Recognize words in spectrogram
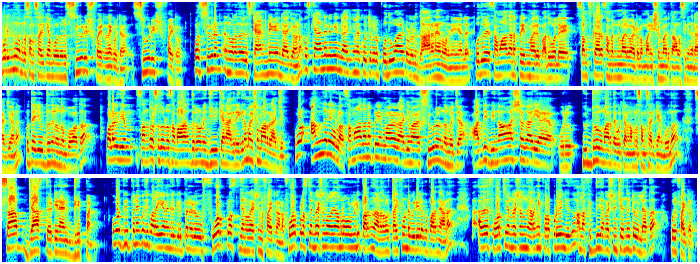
അപ്പോൾ ഇന്ന് നമ്മൾ സംസാരിക്കാൻ പോകുന്ന ഒരു സ്വീഡിഷ് ഫൈറ്ററിനെ കുറിച്ചാണ്. സ്വീഡിഷ് ഫൈറ്റർ അപ്പോൾ സ്വീഡൻ എന്ന് പറയുന്ന ഒരു സ്കാൻഡിനേവിയൻ രാജ്യമാണ്. അപ്പോൾ സ്കാൻഡിനേവിയൻ രാജ്യങ്ങളെ കുറിച്ചുള്ള ഒരു പൊതുവായിട്ടുള്ള ഒരു ധാരണ എന്ന് പറഞ്ഞു കഴിഞ്ഞാൽ പൊതുവെ സമാധാന പ്രിയന്മാരും അതുപോലെ സംസ്കാര സമ്പന്നന്മാരുമായിട്ടുള്ള മനുഷ്യന്മാർ താമസിക്കുന്ന രാജ്യമാണ്. പ്രത്യേകിച്ച് യുദ്ധത്തിനൊന്നും പോവാത്ത വളരെയധികം സന്തോഷത്തോടും സമാധാനത്തോടും ജീവിക്കാൻ ആഗ്രഹിക്കുന്ന മനുഷ്യന്മാരുടെ രാജ്യം. അപ്പോൾ അങ്ങനെയുള്ള സമാധാനപ്രിയന്മാരുടെ രാജ്യമായ സ്വീഡൻ നിർമ്മിച്ച അതിവിനാശകാരിയായ ഒരു യുദ്ധവിമാനത്തെക്കുറിച്ചാണ് നമ്മൾ സംസാരിക്കാൻ പോകുന്നത്. Saab JAS thirty nine Gripen അപ്പോൾ ഗ്രിപ്പനെ കുറിച്ച് പറയുകയാണെങ്കിൽ ഗ്രിപ്പൻ ഒരു ഫോർ പ്ലസ് ജനറേഷൻ ഫൈറ്ററാണ് ഫോർ പ്ലസ് ജനറേഷൻ എന്ന് പറഞ്ഞാൽ നമ്മൾ ഓൾറെഡി പറഞ്ഞതാണ്. നമ്മൾ തൈഫോണിന്റെ വീഡിയോയിലൊക്കെ പറഞ്ഞതാണ് അതായത് ഫോർത്ത് ജനറേഷനിൽ നിന്ന് ഇറങ്ങി പുറപ്പെടുകയും ചെയ്തു. എന്നാൽ ഫിഫ്ത്ത് ജനറേഷൻ ചെന്നിട്ടും ഇല്ലാത്ത ഒരു ഫൈറ്റർ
